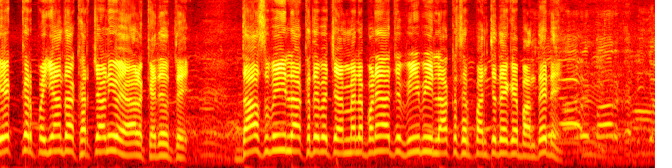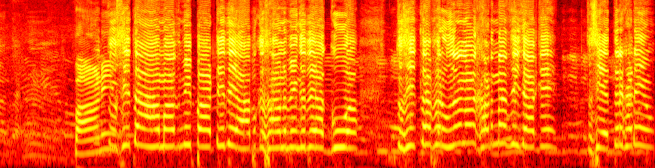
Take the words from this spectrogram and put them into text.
1 ਰੁਪਈਆ ਦਾ ਖਰਚਾ ਨਹੀਂ ਹੋਇਆ ਹਲਕੇ ਦੇ ਉੱਤੇ। 10-20 ਲੱਖ ਦੇ ਵਿੱਚ ਐਮਐਲਏ ਬਣਿਆ। ਅੱਜ 20-20 ਲੱਖ ਸਰਪੰਚ ਦੇ ਕੇ ਬੰਦੇ ਨੇ। ਪਾਣੀ ਤੁਸੀਂ ਤਾਂ ਆਮ ਆਦਮੀ ਪਾਰਟੀ ਦੇ ਆਪ ਕਿਸਾਨ ਵਿੰਗ ਦੇ ਆਗੂ ਆ। ਤੁਸੀਂ ਤਾਂ ਫਿਰ ਉਹਦੇ ਨਾਲ ਖੜਨਾ ਸੀ ਜਾ ਕੇ। ਤੁਸੀਂ ਇੱਧਰ ਖੜੇ ਹੋ।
